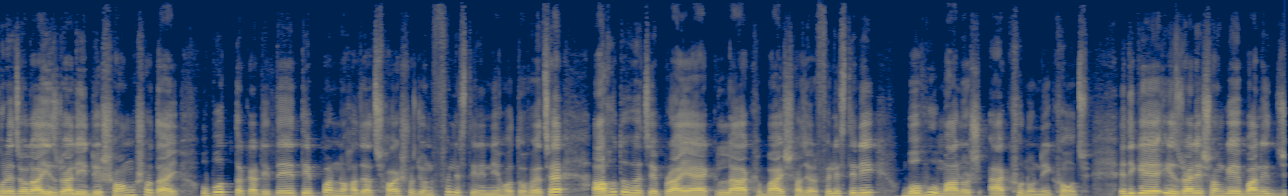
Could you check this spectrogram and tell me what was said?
ধরে চলা ইসরায়েলি নৃশংসতায় উপত্যকাটিতে তেপ্পান্ন হাজার ছয়শো জন ফিলিস্তিনি নিহত হয়েছে। আহত হয়েছে প্রায় এক লাখ বাইশ হাজার ফিলিস্তিনি। বহু মানুষ এখনও নিখোঁজ। এদিকে ইসরায়েলের সঙ্গে বাণিজ্য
